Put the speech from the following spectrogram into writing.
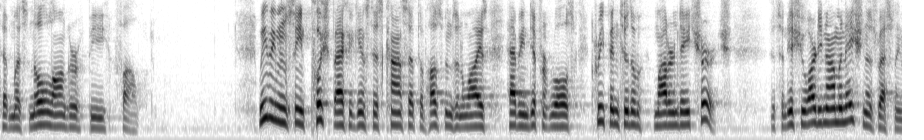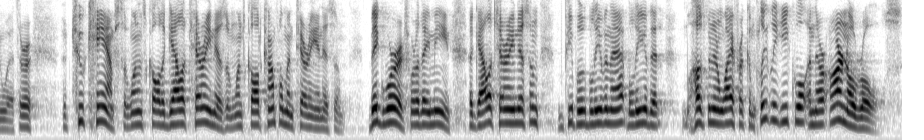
that must no longer be followed. We've even seen pushback against this concept of husbands and wives having different roles creep into the modern day church. It's an issue our denomination is wrestling with. There are two camps. The one is called egalitarianism, one's called complementarianism. Big words, what do they mean? Egalitarianism, people who believe in that believe that husband and wife are completely equal and there are no roles.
